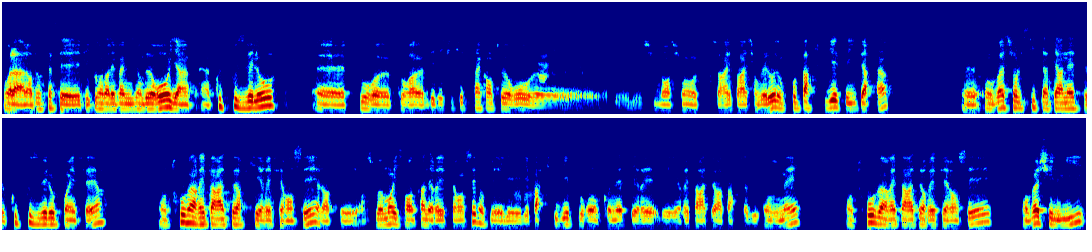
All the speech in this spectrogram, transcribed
Voilà, alors donc ça, c'est effectivement dans les 20 millions d'euros. Il y a un, un, coup de pouce vélo pour, pour bénéficier de 50 euros subvention pour sa réparation vélo. Donc pour le particulier, c'est hyper simple. Euh, on va sur le site internet coupdepoussevélo.fr. On trouve un réparateur qui est référencé. Alors en ce moment, ils sont en train de référencer, donc les, particuliers pourront connaître les, réparateurs à partir du 11 mai. On trouve un réparateur référencé, on va chez lui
